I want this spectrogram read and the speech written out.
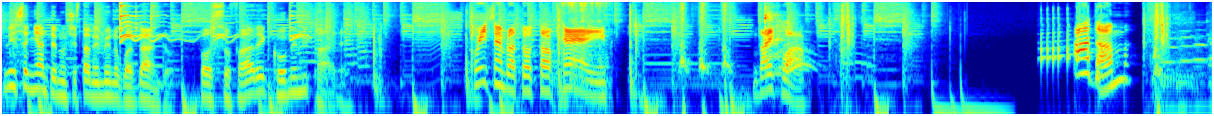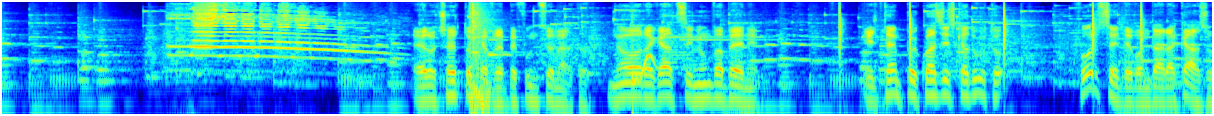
L'insegnante non ci sta nemmeno guardando. Posso fare come mi pare. Qui sembra tutto ok. Dai qua. Adam? Ero certo che avrebbe funzionato. No, ragazzi, non va bene. Il tempo è quasi scaduto. Forse devo andare a caso.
